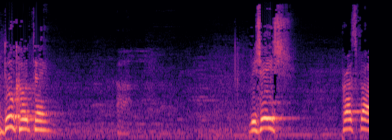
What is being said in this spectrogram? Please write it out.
दुख होते विशेष परस्पर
